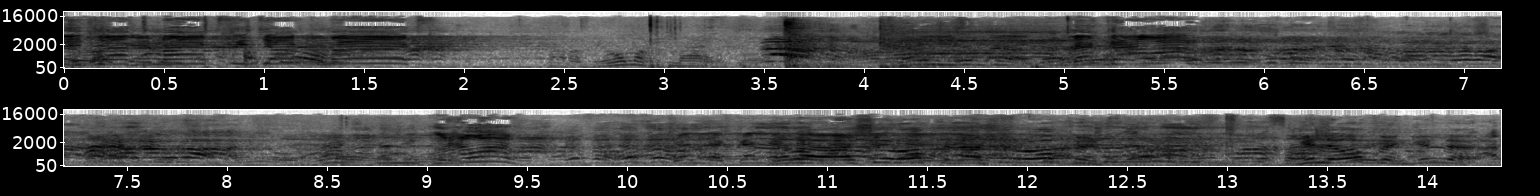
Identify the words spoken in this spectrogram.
اجاك معك اجاك معك يومك معي. لك عوض! عوض! يلا عاشور اوبن عاشور اوبن قل له اوبن قل له.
